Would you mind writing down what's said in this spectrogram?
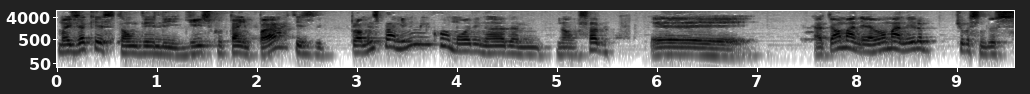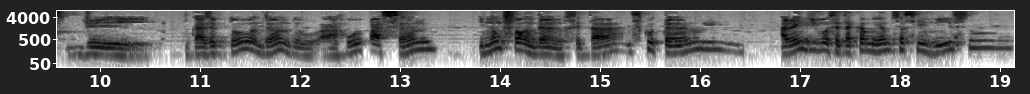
Mas a questão dele de escutar em partes, pelo menos pra mim, não me incomoda em nada, não, sabe? É. Até uma maneira, é uma maneira, tipo assim, dos, de no caso, eu estou andando a rua, passando, e não só andando, você está escutando e, além de você estar tá caminhando seu serviço,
